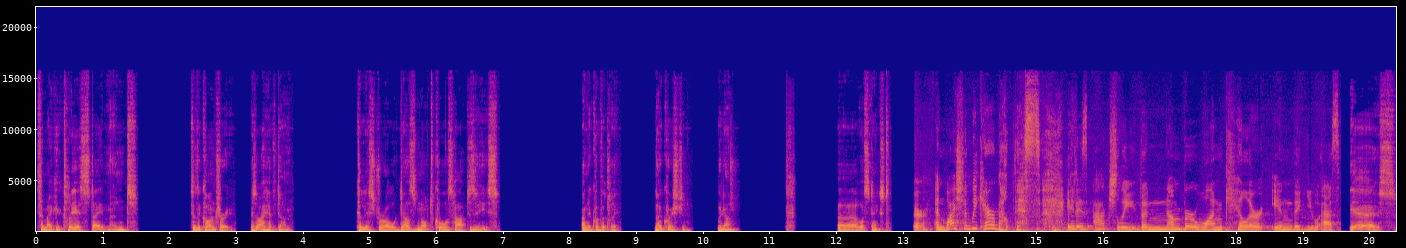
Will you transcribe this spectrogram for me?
to make a clear statement to the contrary, as I have done. Cholesterol does not cause heart disease. Unequivocally. No question. We're done. Uh, what's next? And why should we care about this? It is actually the number one killer in the US. Yes.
